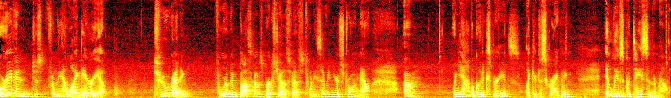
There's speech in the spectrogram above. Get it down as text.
or even just from the outlying area, to Reading for the Boscov's Berks Jazz Fest, 27 years strong now. Um, when you have a good experience, like you're describing, it leaves a good taste in their mouth,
